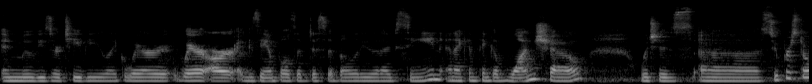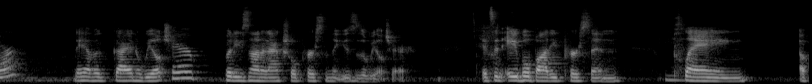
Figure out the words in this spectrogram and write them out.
in movies or TV, like where where are examples of disability that I've seen, and I can think of one show, which is uh, Superstore. They have a guy in a wheelchair, but he's not an actual person that uses a wheelchair. It's an able-bodied person playing a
